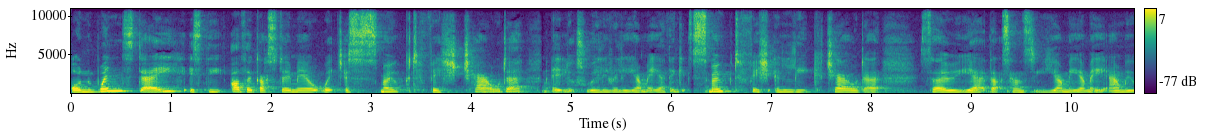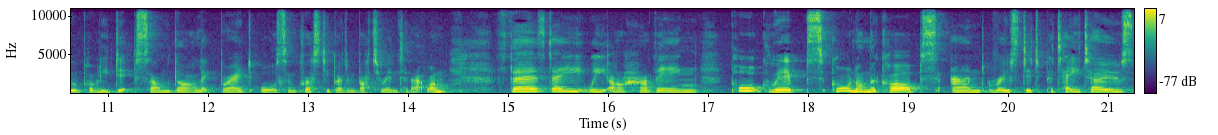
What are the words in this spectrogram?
On Wednesday is the other Gousto meal, which is smoked fish chowder. It looks really, really yummy. I think it's smoked fish and leek chowder. So yeah, that sounds yummy, yummy. And we will probably dip some garlic bread or some crusty bread and butter into that one. Thursday, we are having pork ribs, corn on the cobs, and roasted potatoes.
